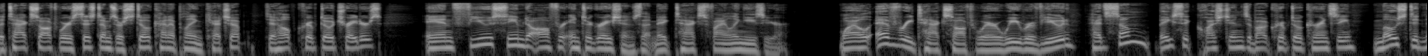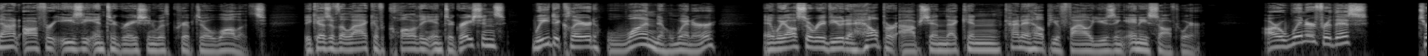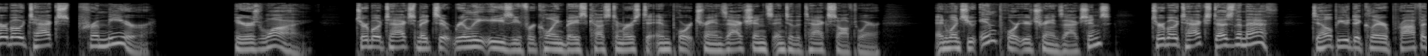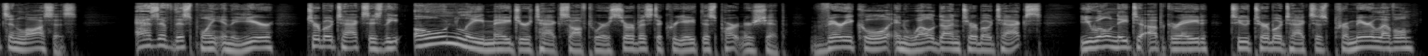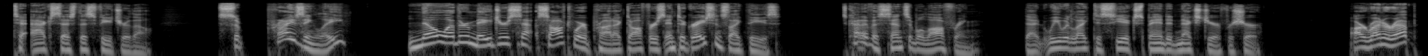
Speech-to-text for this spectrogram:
The tax software systems are still kind of playing catch up to help crypto traders, and few seem to offer integrations that make tax filing easier. While every tax software we reviewed had some basic questions about cryptocurrency, most did not offer easy integration with crypto wallets. Because of the lack of quality integrations, we declared one winner, and we also reviewed a helper option that can kind of help you file using any software. Our winner for this TurboTax Premier. Here's why. TurboTax makes it really easy for Coinbase customers to import transactions into the tax software. And once you import your transactions, TurboTax does the math to help you declare profits and losses. As of this point in the year, TurboTax is the only major tax software service to create this partnership. Very cool and well done, TurboTax. You will need to upgrade to TurboTax's premier level to access this feature, though. Surprisingly, no other major software product offers integrations like these. It's kind of a sensible offering that we would like to see expanded next year for sure. Our runner up,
